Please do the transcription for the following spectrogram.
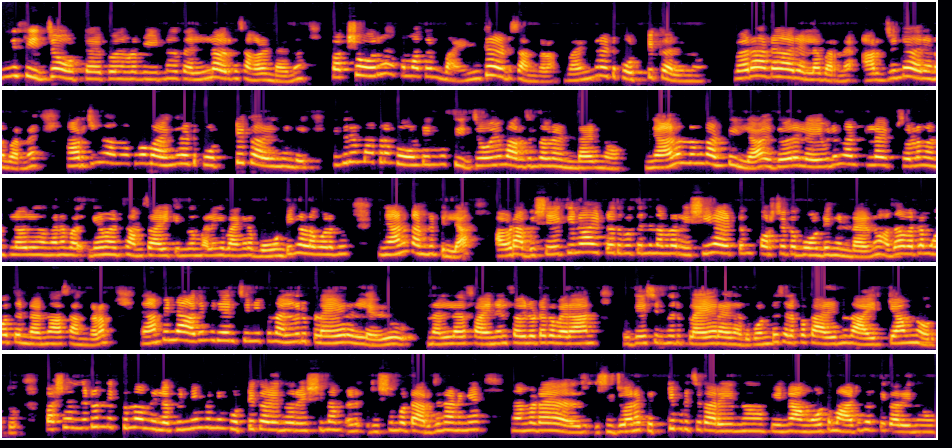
ഇനി സിജ ഔട്ടായപ്പോ നമ്മുടെ വീടിനകത്ത് എല്ലാവർക്കും സങ്കടം ഉണ്ടായിരുന്നു. പക്ഷെ ഒരാൾക്ക് മാത്രം ഭയങ്കരമായിട്ട് സങ്കടം ഭയങ്കരമായിട്ട് പൊട്ടിക്കരയുന്നു. വേറെ ആരുടെ കാര്യമല്ല പറഞ്ഞത് അർജുന്റെ കാര്യമാണ് പറഞ്ഞത് അർജുൻ ഞാൻ നോക്കുമ്പോൾ ഭയങ്കരമായിട്ട് പൊട്ടിക്കരയുന്നുണ്ട്. ഇതിന് മാത്രം ബോണ്ടിങ് സിജോയും അർജുനും തമ്മിൽ ഉണ്ടായിരുന്നോ? ഞാനൊന്നും കണ്ടില്ല. ഇതുവരെ ലൈവിലും കണ്ടിട്ടില്ല എപ്പിസോഡിലും കണ്ടിട്ടില്ല. അവർ അങ്ങനെ ഭയങ്കരമായിട്ട് സംസാരിക്കുന്നതും അല്ലെങ്കിൽ ഭയങ്കര ബോണ്ടിങ് ഉള്ള പോലെ ഞാൻ കണ്ടിട്ടില്ല. അവിടെ അഭിഷേകിനുമായിട്ടും അതുപോലെ തന്നെ നമ്മുടെ ഋഷിയായിട്ടും കുറച്ചൊക്കെ ബോണ്ടിങ് ഉണ്ടായിരുന്നു. അത് അവരുടെ മുഖത്ത് ഉണ്ടായിരുന്നു ആ സങ്കടം. ഞാൻ പിന്നെ ആദ്യം വിചാരിച്ചു ഇനിയിപ്പോ നല്ലൊരു പ്ലെയർ അല്ലേ? ഒരു നല്ല ഫൈനൽ ഫൈവിലോട്ടൊക്കെ വരാൻ ഉദ്ദേശിക്കുന്ന ഒരു പ്ലെയർ ആയിരുന്നു. അതുകൊണ്ട് ചിലപ്പോൾ കരയുന്നതായിരിക്കാം എന്ന് ഓർത്തു. പക്ഷെ എന്നിട്ടും നിൽക്കുന്നൊന്നുമില്ല പിന്നെയും പിന്നെയും പൊട്ടി കരയുന്നു ഋഷി ഋഷി പൊട്ട അർജുനാണെങ്കിൽ നമ്മുടെ സിജോനെ കെട്ടിപ്പിടിച്ച് കരയുന്നു. പിന്നെ അങ്ങോട്ട് മാറ്റി നിർത്തി കരയുന്നു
